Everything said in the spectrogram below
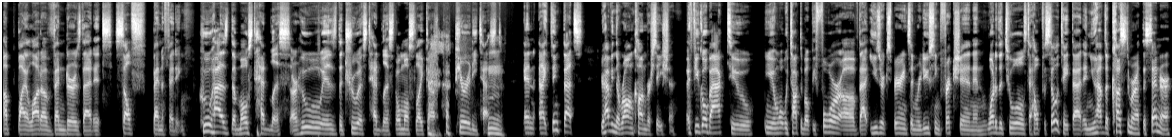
up by a lot of vendors that it's self benefiting. Who has the most headless or who is the truest headless, almost like a purity test. Mm. And I think that's, you're having the wrong conversation. If you go back to, you know, what we talked about before of that user experience and reducing friction and what are the tools to help facilitate that, and you have the customer at the center,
